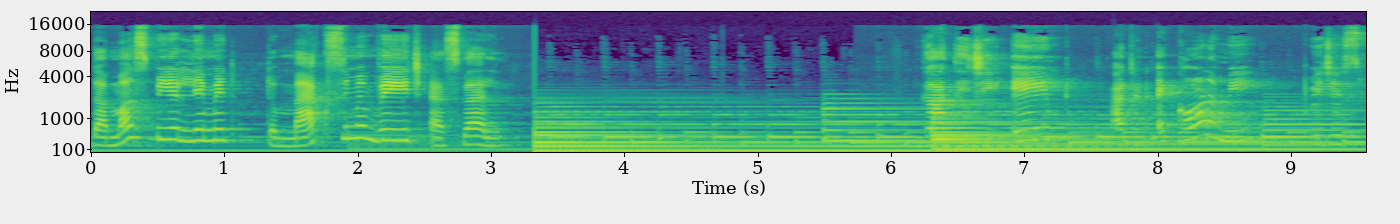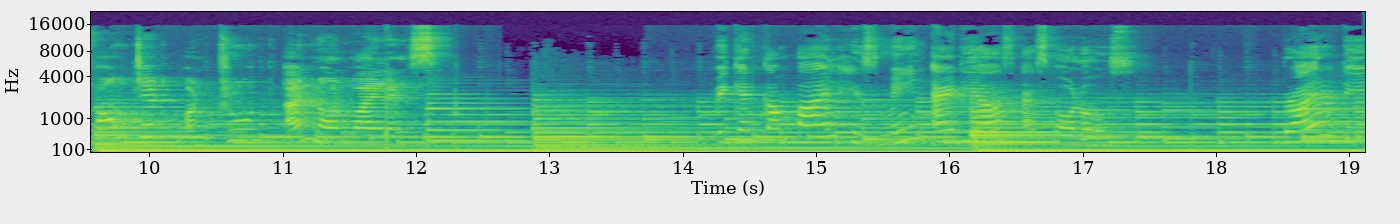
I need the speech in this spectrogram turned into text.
there must be a limit to maximum wage as well. Gandhiji aimed at an economy which is founded on truth and non-violence. We can compile his main ideas as follows. Priority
